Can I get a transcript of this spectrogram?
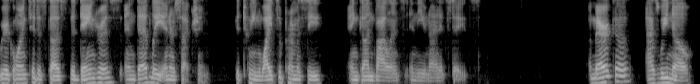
we are going to discuss the dangerous and deadly intersection between white supremacy and gun violence in the United States. America, as we know,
